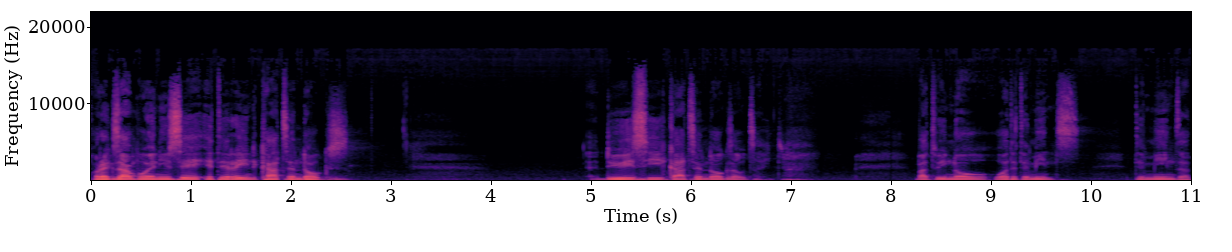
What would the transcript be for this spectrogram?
For example, when you say it rained cats and dogs, do you see cats and dogs outside? But we know what it means. It means that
